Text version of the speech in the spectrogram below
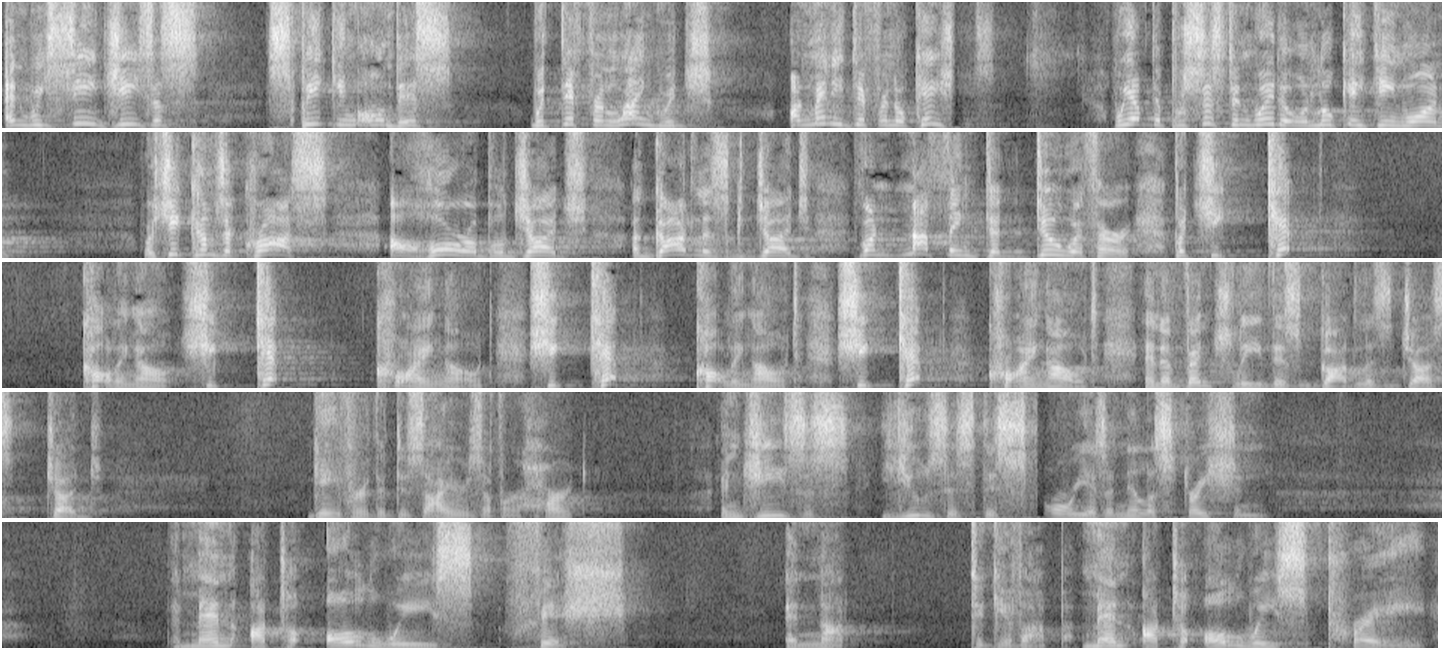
And we see Jesus speaking on this with different language on many different occasions. We have the persistent widow in Luke 18:1, where she comes across a horrible judge, a godless judge, want nothing to do with her, but she kept calling out. She kept crying out. She kept calling out. She kept crying out. And eventually, this godless just judge gave her the desires of her heart. And Jesus uses this story as an illustration that men ought to always fish and not to give up. Men ought to always pray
